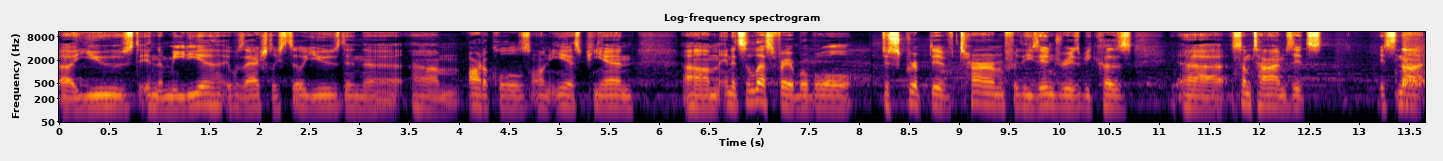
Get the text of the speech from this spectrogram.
uh, used in the media. It was actually still used in the um, articles on ESPN, um, and it's a less favorable descriptive term for these injuries because uh, sometimes it's it's not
